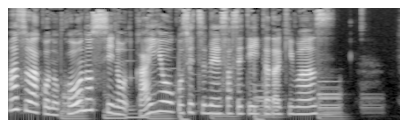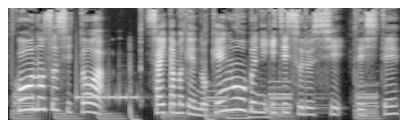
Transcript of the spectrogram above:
まずはこの鴻巣市の概要をご説明させていただきます。鴻巣市とは埼玉県の県央部に位置する市でして、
